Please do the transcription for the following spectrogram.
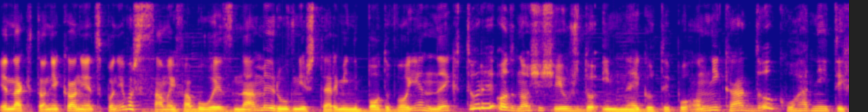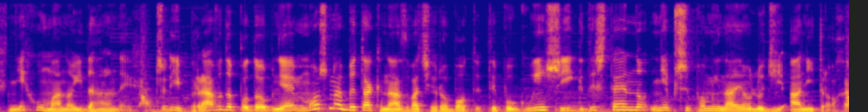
Jednak to nie koniec, ponieważ ponieważ z samej fabuły znamy również termin bot wojenny, który odnosi się już do innego typu omnika, dokładniej tych niehumanoidalnych. Czyli prawdopodobnie można by tak nazwać roboty typu Gwinshi, gdyż te no nie przypominają ludzi ani trochę.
